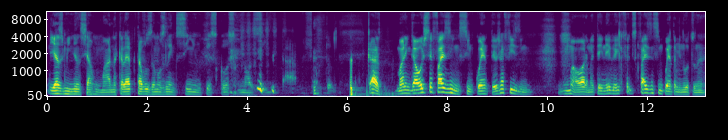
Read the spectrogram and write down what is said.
e as meninas se arrumaram. Naquela época tava usando uns lencinhos no pescoço, nozinho e tal. tudo. Cara, Maringá hoje você faz em 50. Eu já fiz em uma hora, mas tem nego aí que faz em 50 minutos, né?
